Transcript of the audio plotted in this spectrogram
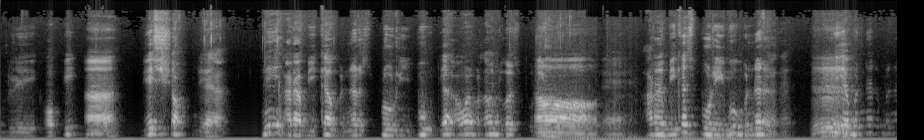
beli kopi Ah, dia shock dia ini arabica bener sepuluh ribu dia awal pertama jual sepuluh ribu Oh, oke. arabica sepuluh ribu bener katanya Hmm. iya bener bener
